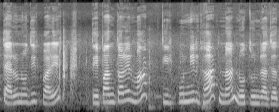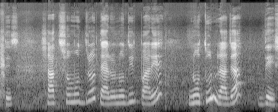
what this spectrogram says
তেরো নদীর পারে তেপান্তরের মাঠ তীরপুণ্যির ঘাট না নতুন রাজার দেশ? সাত সমুদ্র তেরো নদীর পারে নতুন রাজার দেশ।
